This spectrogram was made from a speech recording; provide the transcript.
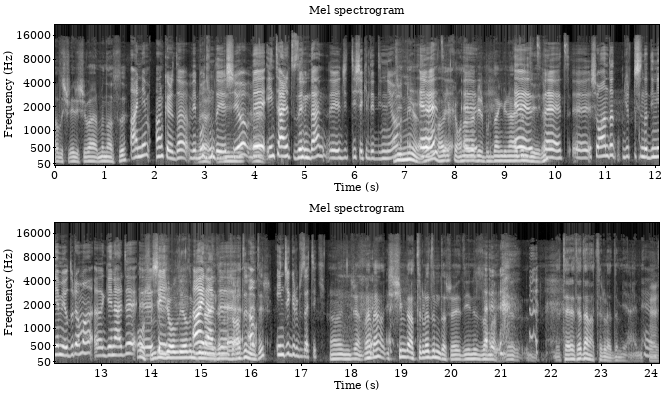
alışverişi var mı? Nasıl? Annem Ankara'da ve Bodrum'da Evet, yaşıyor dinliyor, ve evet. internet üzerinden e, ciddi şekilde dinliyor. Dinliyor. Evet, O harika. Ona da evet. bir buradan günaydın Evet, diyelim. evet. E, şu anda yurt dışında dinleyemiyordur ama e, genelde e, Olsun şey biz yollayalım Aynen, günaydınınızı. e, Adı nedir? İnci Gürbüzatik. Ha, İncan. Ben, ben şimdi hatırladım da söylediğiniz zaman. E, TRT'den hatırladım yani. Evet,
